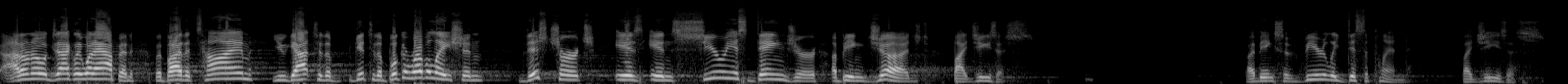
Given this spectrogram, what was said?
I don't know exactly what happened, but by the time you got to the, get to the book of Revelation, this church is in serious danger of being judged by Jesus, by being severely disciplined by Jesus.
